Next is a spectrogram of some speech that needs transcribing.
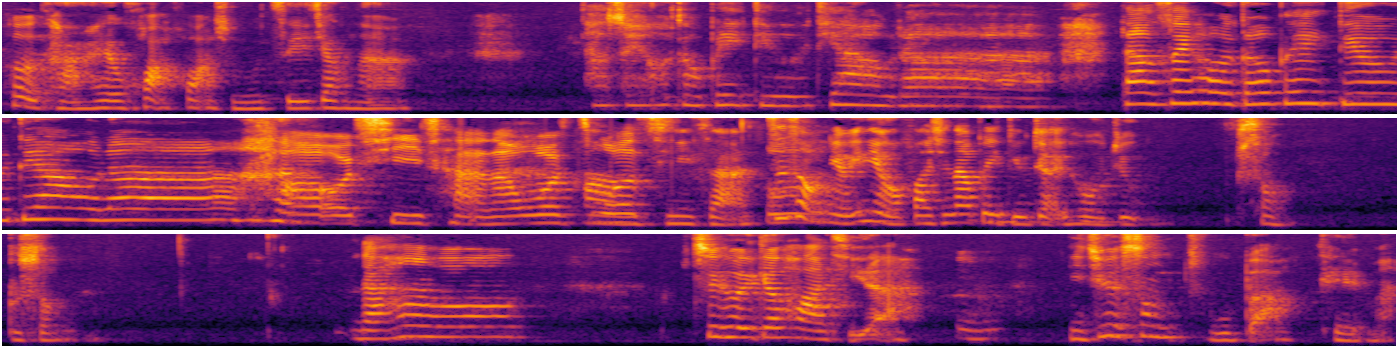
贺卡还有画画什么直接这样拿。到最后都被丢掉了，到最后都被丢掉了，好凄惨啊！我好我凄惨。自从有一年我发现它被丢掉以后，我就送不送了。然后最后一个话题啦，嗯，你觉得送珠宝可以吗？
